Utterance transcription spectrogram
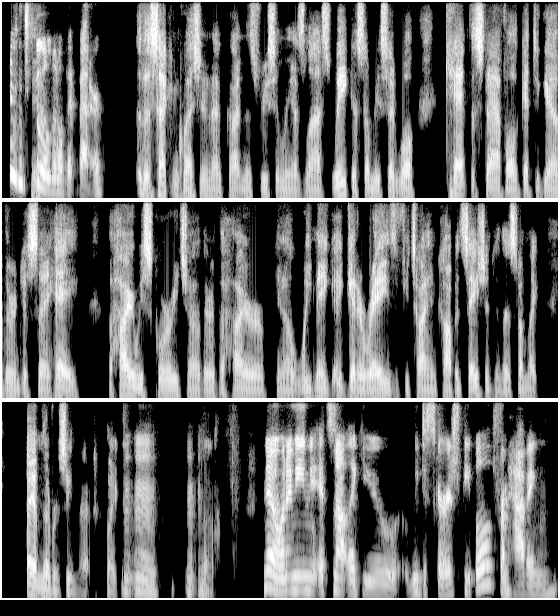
and do yeah. a little bit better the second question i've gotten this recently as last week is somebody said well can't the staff all get together and just say hey the higher we score each other the higher you know we may get a raise if you tie in compensation to this and i'm like i have never seen that like Mm-mm. Mm-mm. no no and i mean it's not like you we discourage people from having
